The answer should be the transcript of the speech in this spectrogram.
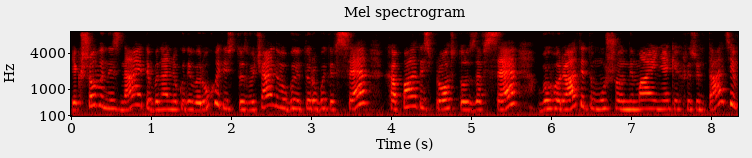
Якщо ви не знаєте банально, куди ви рухаєтесь, то звичайно ви будете робити все, хапатись просто за все, вигорати, тому що немає ніяких результатів.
